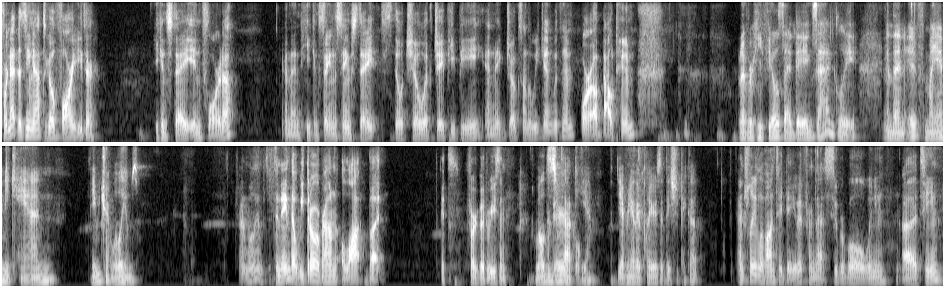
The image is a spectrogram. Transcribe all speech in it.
Fournette doesn't even have to go far either. He can stay in Florida, and then he can stay in the same state, still chill with JPP and make jokes on the weekend with him or about him. Whatever he feels that day, exactly. And then if Miami can, maybe Trent Williams. Trent Williams. It's a name that we throw around a lot, but it's for a good reason. Well deserved. Yeah. Do you have any other players that they should pick up? Potentially Lavonte David from that Super Bowl winning uh, team.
